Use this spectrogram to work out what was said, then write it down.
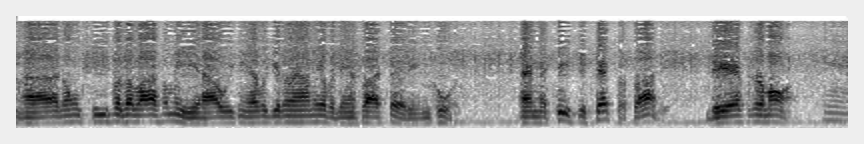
I don't see for the life of me how we can ever get around evidence like that in court. And the case is set for Friday, day after tomorrow. Hmm.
